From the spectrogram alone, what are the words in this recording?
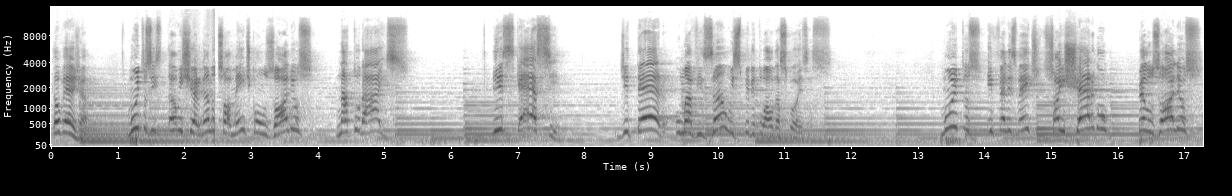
Então veja, muitos estão enxergando somente com os olhos naturais. E esquece de ter uma visão espiritual das coisas. Muitos, infelizmente, só enxergam pelos olhos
